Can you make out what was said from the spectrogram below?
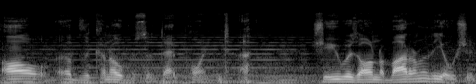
all of the Canopus at that point in time. She was on the bottom of the ocean.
